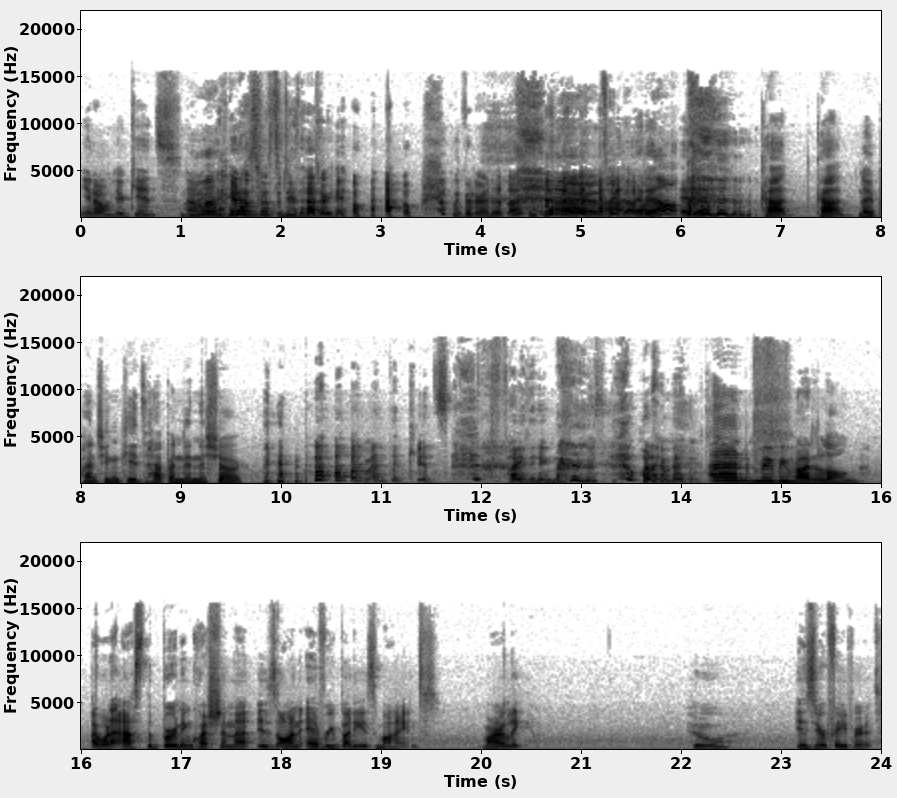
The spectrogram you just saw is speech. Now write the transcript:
you know, your kids. No, you're- not supposed to do that, are you? We better edit that. Yeah, yeah, take that one Edit, out. edit. cut, cut. No punching kids happened in the show. I meant the kids fighting. what I meant. and moving right along. I want to ask the burning question that is on everybody's minds. Marlie, who is your favorite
